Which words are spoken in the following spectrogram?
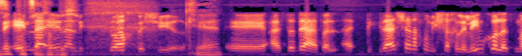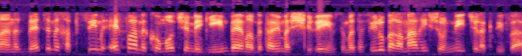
ואין לה אלא לפתוח בשיר. כן. אה, אז אתה יודע, אבל אה, בגלל שאנחנו משכללים כל הזמן, אז בעצם מחפשים איפה המקומות שמגיעים בהם הרבה פעמים השירים, זאת אומרת אפילו ברמה הראשונית של הכתיבה.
